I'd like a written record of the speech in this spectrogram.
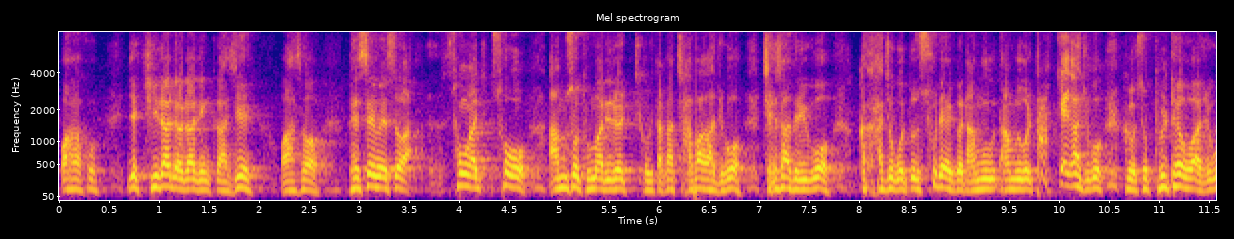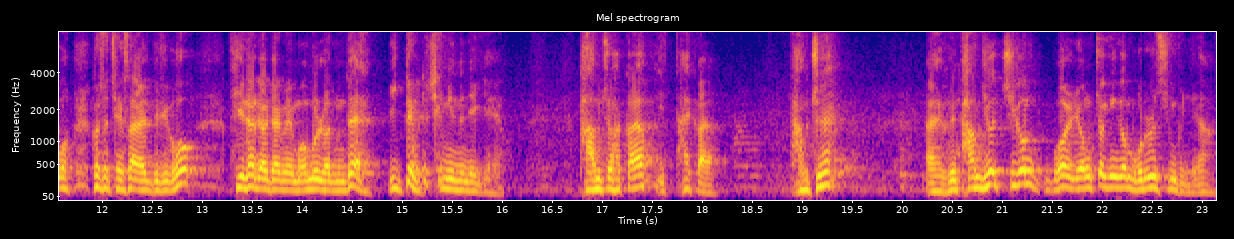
와갖고 이제 기라 여라진까지 와서 베셈에서 송아지, 소, 암소 두 마리를 거기다가 잡아가지고 제사 드리고 가- 가지고 어떤 술에 그 나무, 나무를 다 깨가지고 그것을 불태워가지고 거기서 제사를 드리고 여담에 머물렀는데 이때부터 재미있는 얘기예요. 다음 주 할까요? 이- 할까요? 다음 주에? 에이, 그럼 다음, 이거 지금 뭘 영적인 거 모르신 분이야.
